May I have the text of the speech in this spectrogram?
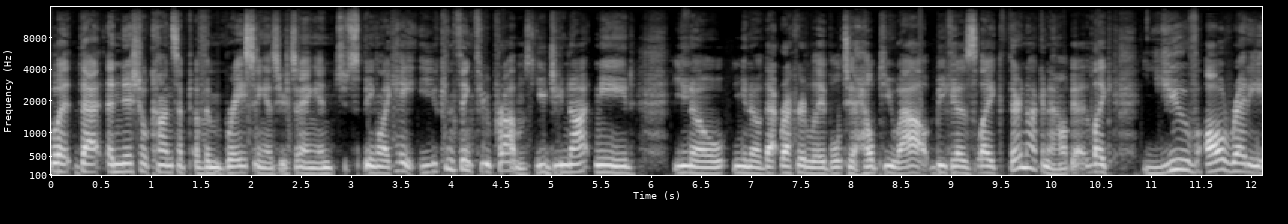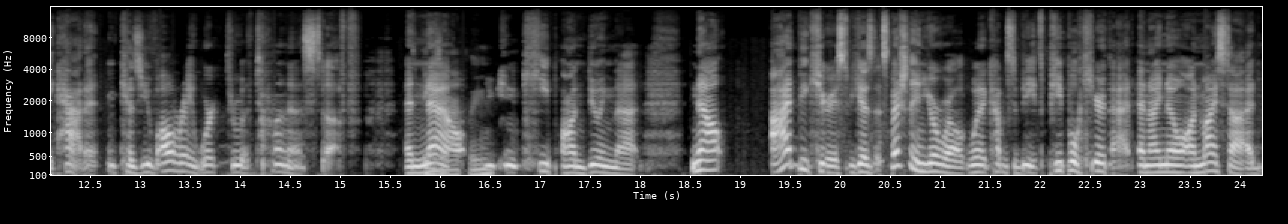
But that initial concept of embracing as you're saying and just being like hey you can think through problems. You do not need you know you know that record label to help you out because like they're not going to help you. Like you've already had it because you've already worked through a ton of stuff. And now exactly. you can keep on doing that. Now i'd be curious because especially in your world when it comes to beats people hear that. And i know on my side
